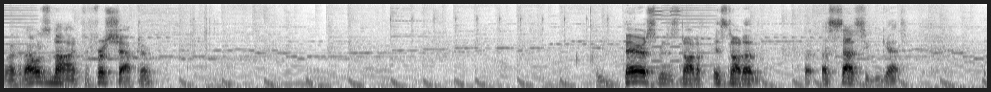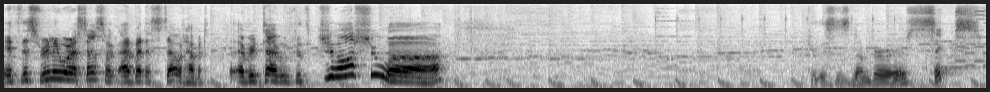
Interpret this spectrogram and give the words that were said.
Look, that was 9 for first chapter. Embarrassment is not a, is not a, a status you can get. If this really were a status effect, I bet Estelle would have it every time with Joshua! Okay, this is number 6.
